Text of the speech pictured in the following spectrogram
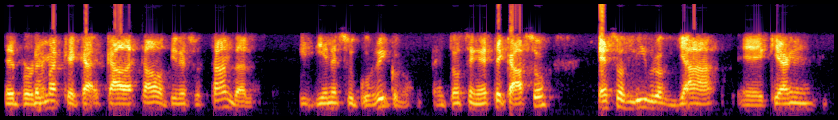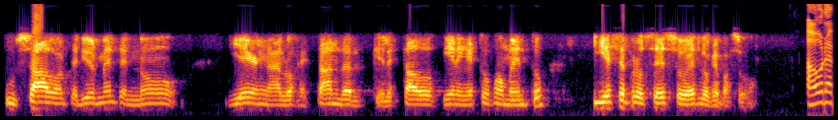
El problema es que cada estado tiene su estándar y tiene su currículum. Entonces, en este caso, esos libros ya eh, que han usado anteriormente no llegan a los estándares que el Estado tiene en estos momentos y ese proceso es lo que pasó. Ahora,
